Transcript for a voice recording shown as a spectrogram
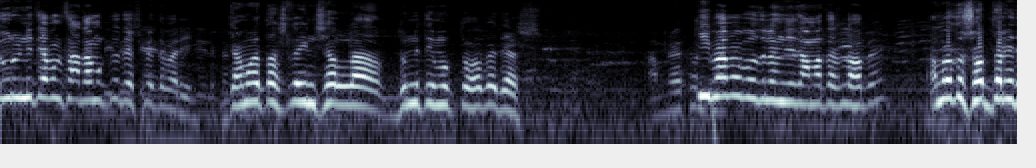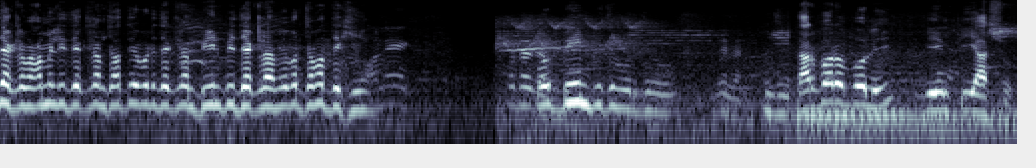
দুর্নীতি এবং সাদামুক্ত দেশ পেতে পারি? জামাত আসলে ইনশাল্লাহ দুর্নীতি মুক্ত হবে দেশ। কীভাবে বুঝলেন যে জামাত আসলে হবে? আমরা তো সব দলই দেখলাম আমিলি দেখলাম জাতীয় পার্টি দেখলাম বিএনপি দেখলাম এবার জামাত দেখি। ওই বিএনপিতে ভোট দেবো। তারপরে বলি বিএনপি আসুক।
